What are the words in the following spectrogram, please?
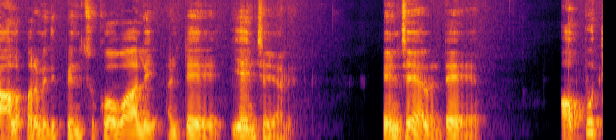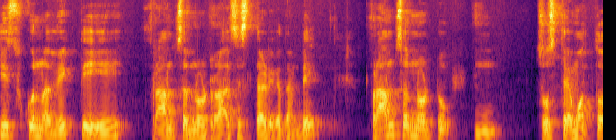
కాల పరిమితి పెంచుకోవాలి అంటే ఏం చేయాలి? ఏం చేయాలంటే అప్పు తీసుకున్న వ్యక్తి ఫ్రాన్సర్ నోట్ రాసిస్తాడు కదండి. ఫ్రాన్సర్ నోటు చూస్తే మొత్తం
